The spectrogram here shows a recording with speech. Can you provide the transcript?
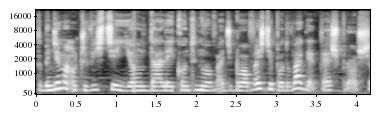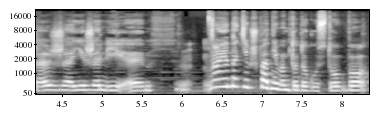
to będziemy oczywiście ją dalej kontynuować, bo weźcie pod uwagę też proszę, że jeżeli no jednak nie przypadnie Wam to do gustu, bo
